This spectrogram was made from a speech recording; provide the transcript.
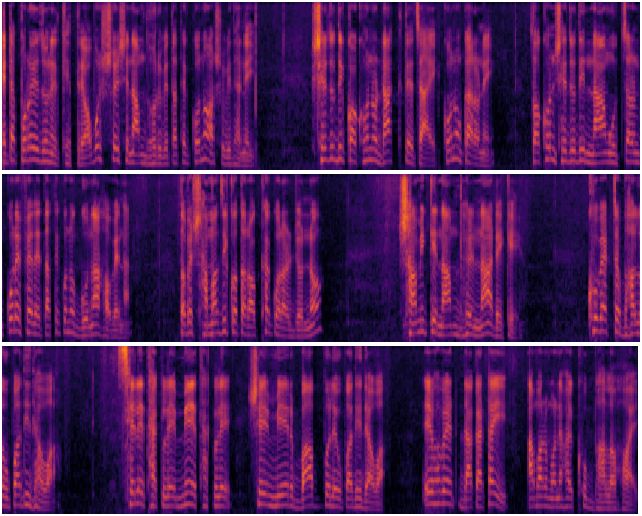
এটা প্রয়োজনের ক্ষেত্রে অবশ্যই সে নাম ধরবে, তাতে কোনো অসুবিধা নেই। সে যদি কখনো ডাকতে চায় কোনো কারণে, তখন সে যদি নাম উচ্চারণ করে ফেলে, তাতে কোনো গুণা হবে না। তবে সামাজিকতা রক্ষা করার জন্য স্বামীকে নাম ধরে না ডেকে খুব একটা ভালো উপাধি দেওয়া। ছেলে থাকলে, মেয়ে থাকলে সেই মেয়ের বাপ বলে উপাধি দেওয়া। এভাবে ডাকাটাই আমার মনে হয় খুব ভালো হয়।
